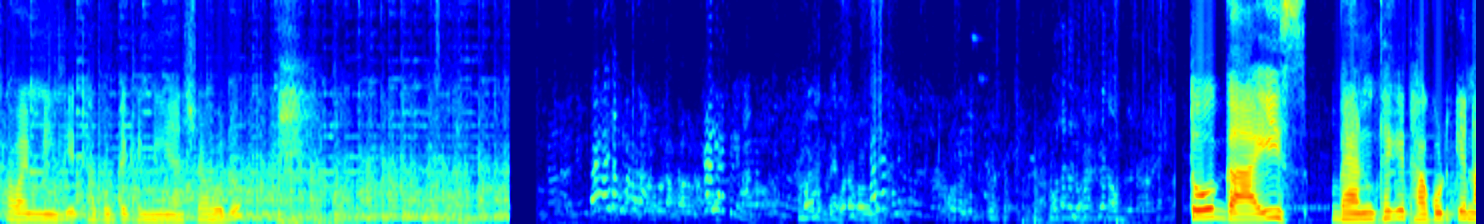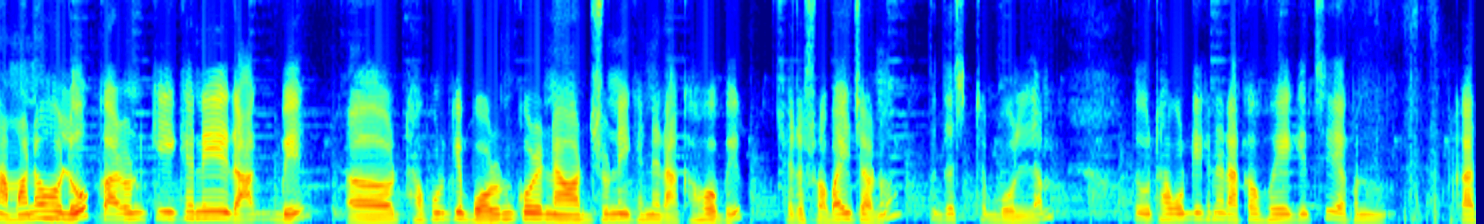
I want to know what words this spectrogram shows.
সবাই মিলে ঠাকুরটাকে নিয়ে আসা হলো। তো গাইস ভ্যান থেকে ঠাকুরকে নামানো হলো, কারণ কি এখানে রাখবে ঠাকুরকে বরণ করে নেওয়ার জন্য এখানে রাখা হবে, সেটা সবাই জানো, তো জাস্ট বললাম। তো ঠাকুরকে এখানে রাখা হয়ে গেছে, এখন কাজ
